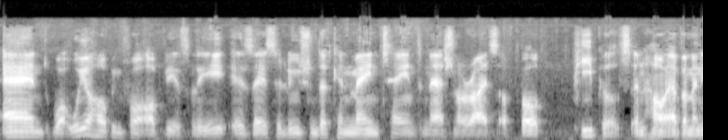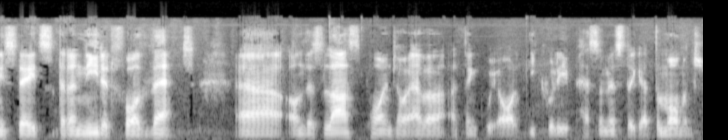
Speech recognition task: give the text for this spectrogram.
And what we are hoping for, obviously, is a solution that can maintain the national rights of both peoples in however many states that are needed for that. Uh, on this last point, however, I think we're all equally pessimistic at the moment.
